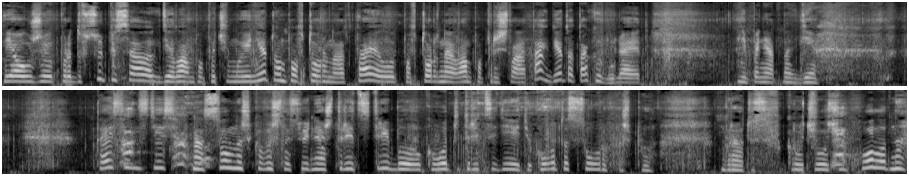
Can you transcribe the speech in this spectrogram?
Я уже продавцу писала, где лампа, почему ее нет. Он повторно отправил, повторная лампа пришла. А так где-то так и гуляет. Непонятно где. Тайсон здесь. У нас солнышко вышло. Сегодня аж 33 было, у кого-то 39, у кого-то 40 аж было градусов. Короче, очень холодно.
